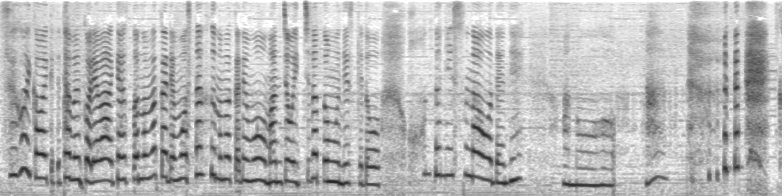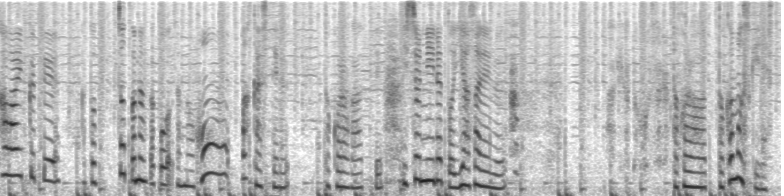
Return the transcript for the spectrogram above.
すごい可愛くて多分これはキャストの中でもスタッフの中でも満場一致だと思うんですけど本当に素直でねあのー、可愛くてあとちょっとなんかこうあのほんわかしてるところがあって一緒にいると癒される。ところとかも好きです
